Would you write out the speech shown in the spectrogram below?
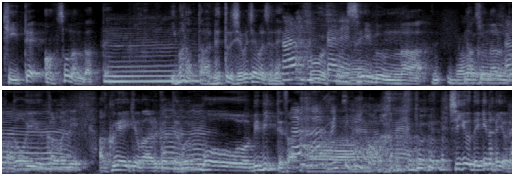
聞いて、あ、そうなんだって。ー今だったらネットで調べちゃいますよね。あそうですよね。水分がなくなるとどういう体に悪影響があるかっていうのももうビビってさ。修行できないよね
